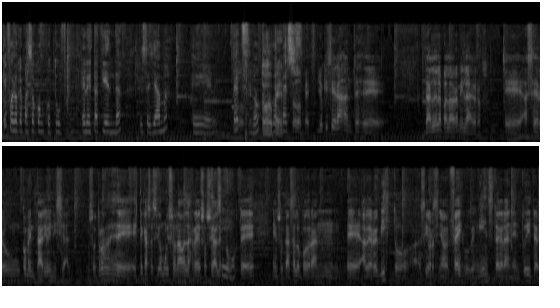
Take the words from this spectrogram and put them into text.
¿Qué fue lo que pasó con Cotufa en esta tienda que se llama eh, Pets, Todo ¿no? Todo Pets. Todo pet. Yo quisiera, antes de darle la palabra a Milagros, eh, hacer un comentario inicial. Nosotros desde, este caso ha sido muy sonado en las redes sociales, Sí. como ustedes en su casa lo podrán eh, haber visto, ha sido reseñado en Facebook, en Instagram, en Twitter.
